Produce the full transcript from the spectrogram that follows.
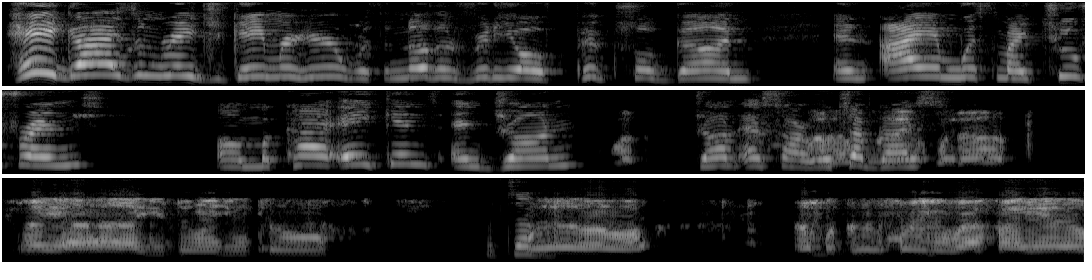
Hey guys, Enraged Gamer here with another video of Pixel Gun, and I am with my two friends, um, Makhi Akins and John, John SR. What's up, guys? What up? Hey, uh, how you doing, YouTube? What's up? Well, I'm a good friend of Rafael.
